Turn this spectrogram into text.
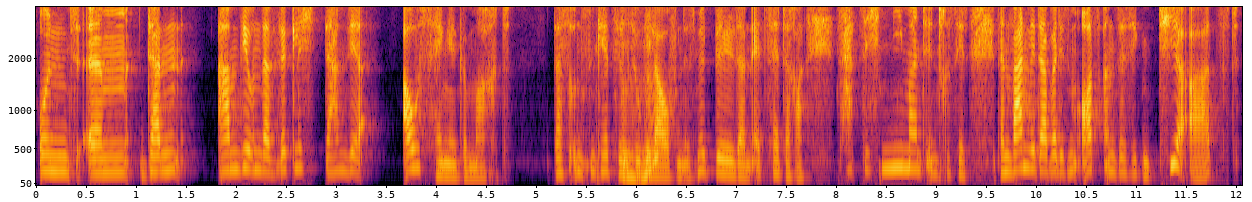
Und ähm, dann haben wir und da wirklich, da haben wir Aushänge gemacht dass uns ein Kätzchen mhm. zugelaufen ist mit Bildern etc. Es hat sich niemand interessiert. Dann waren wir da bei diesem ortsansässigen Tierarzt,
